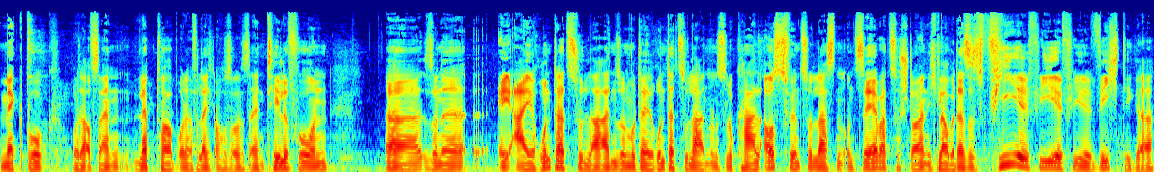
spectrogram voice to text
MacBook oder auf seinen Laptop oder vielleicht auch so auf sein Telefon äh, so eine AI runterzuladen, so ein Modell runterzuladen und es lokal ausführen zu lassen und selber zu steuern. Ich glaube, das ist viel, viel, viel wichtiger,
